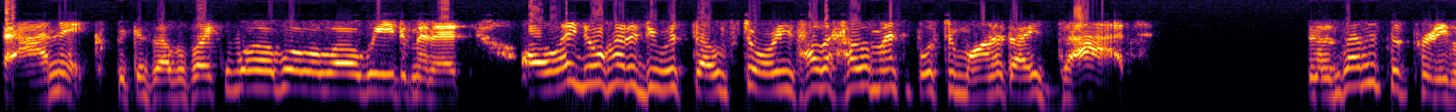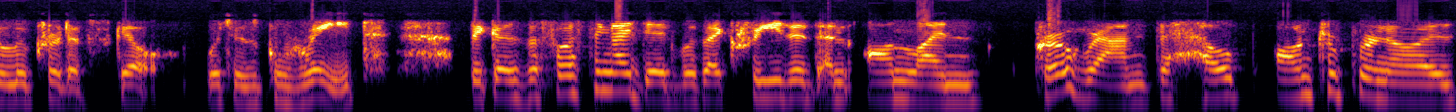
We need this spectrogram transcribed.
panic because I was like, whoa, whoa, whoa, whoa, wait a minute. All I know how to do is tell stories. How the hell am I supposed to monetize that? Turns out it's a pretty lucrative skill, which is great because the first thing I did was I created an online program to help entrepreneurs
